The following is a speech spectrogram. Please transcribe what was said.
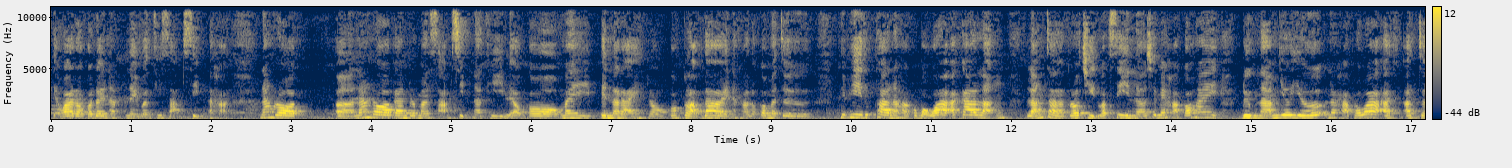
แต่ว่าเราก็ได้นัดในวันที่ 30 นะคะ นั่งรอเอ่อนั่งรอการประมาณ 30 นาทีแล้วก็ไม่เป็นอะไรเราก็กลับได้นะคะ แล้วก็มาเจอพี่ๆทุกท่านนะคะเขาบอกว่าอาการหลังหลังจากเราฉีดวัคซีนแล้วใช่ไหมคะก็ให้ดื่มน้ำเยอะๆนะคะ เพราะว่าอาจอาจจะ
